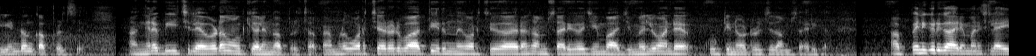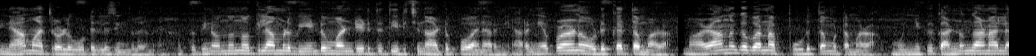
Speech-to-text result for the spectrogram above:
വീണ്ടും കപ്പിൾസ് അങ്ങനെ ബീച്ചിൽ എവിടെ നോക്കിയാലും കപ്പിൾസ് അപ്പോൾ നമ്മൾ കുറച്ച് ഒരു ഭാഗത്ത് ഇരുന്ന് കുറച്ച് നേരം സംസാരിക്കുകയോ ചെയ്യുമ്പോൾ അജ്മലും എന്റെ കുട്ടീനോട് വിളിച്ച് സംസാരിക്കുക. അപ്പം എനിക്കൊരു കാര്യം മനസ്സിലായി. ഞാൻ മാത്രമേ ഉള്ളൂ കൂട്ടത്തിൽ എന്ന്. അപ്പം പിന്നെ ഒന്നും നോക്കില്ല നമ്മൾ വീണ്ടും വണ്ടി എടുത്ത് തിരിച്ച് നാട്ടിൽ പോകാൻ ഇറങ്ങി. ഇറങ്ങിയപ്പോഴാണ് ഒടുക്കത്തെ മഴ. മഴ എന്നൊക്കെ പറഞ്ഞാൽ പുടുത്ത മുട്ട മഴ. മുന്നിക്ക് കണ്ണും കാണാല്ല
